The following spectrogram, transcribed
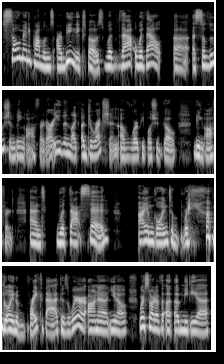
so many problems are being exposed without without uh, a solution being offered or even like a direction of where people should go being offered. And with that said, I am going to break I'm going to break that because we're on a, you know, we're sort of a, a media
